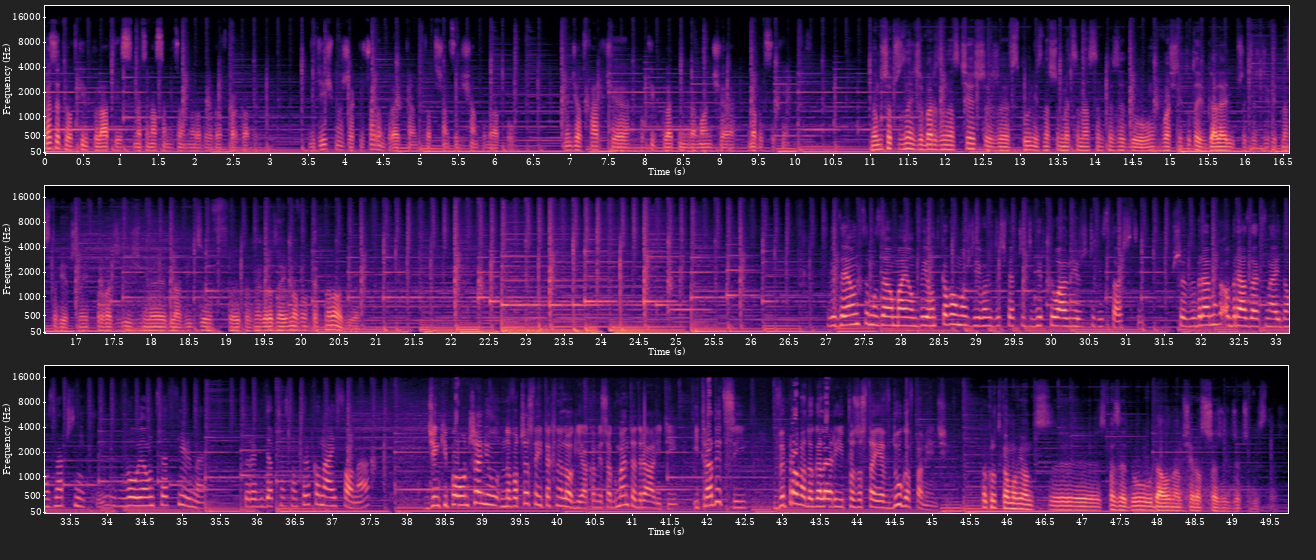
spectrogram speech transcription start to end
PZU od kilku lat jest mecenasem Muzeum Narodowego w Krakowie. Wiedzieliśmy, że kluczowym projektem w 2010 roku będzie otwarcie po kilkuletnim remoncie nowych sukiennic. No muszę przyznać, że bardzo nas cieszy, że wspólnie z naszym mecenasem PZU właśnie tutaj w galerii przecież XIX-wiecznej wprowadziliśmy dla widzów e, pewnego rodzaju nową technologię. Zwiedzający muzeum mają wyjątkową możliwość doświadczyć wirtualnej rzeczywistości. Przy wybranych obrazach znajdą znaczniki wywołujące filmy, które widoczne są tylko na iPhone'ach. Dzięki połączeniu nowoczesnej technologii, jaką jest augmented reality i tradycji, wyprawa do galerii pozostaje w długo w pamięci. No krótko mówiąc, y, z PZU udało nam się rozszerzyć rzeczywistość.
